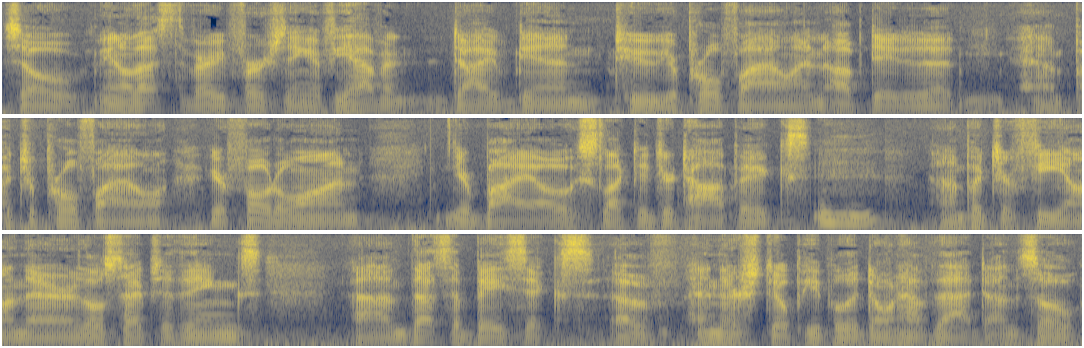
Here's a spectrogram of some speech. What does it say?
So you know that's the very first thing. If you haven't dived in to your profile and updated it, and put your profile, your photo on, your bio, selected your topics, mm-hmm. um, put your fee on there, those types of things. Um, that's the basics of, and there's still people that don't have that done. So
